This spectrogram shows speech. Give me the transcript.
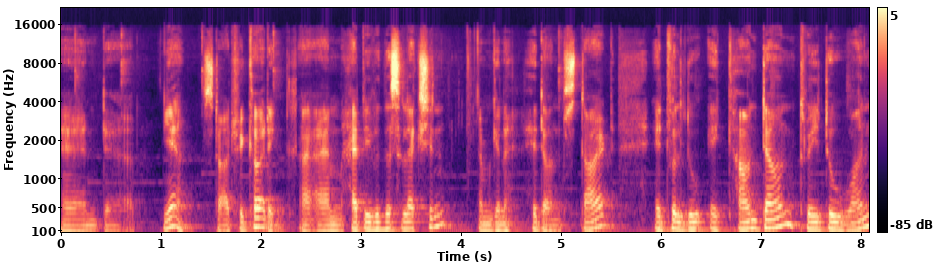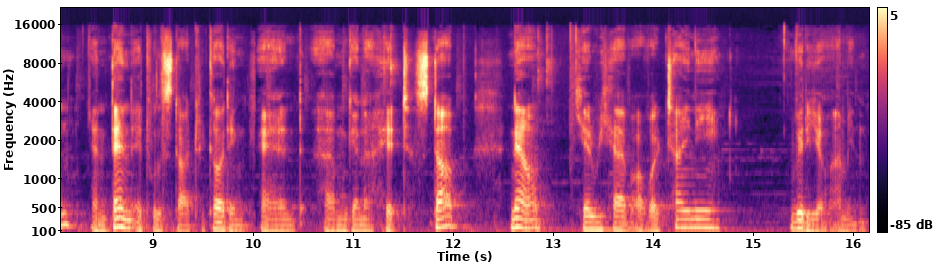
and uh, yeah start recording. I- i'm happy with the selection. I'm gonna hit on start. It will do a countdown 3 2 1 and then it will start recording. And i'm gonna hit stop. Now here we have our tiny video. I mean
